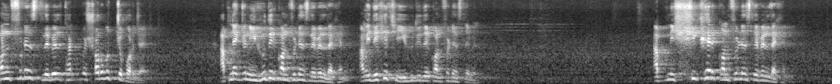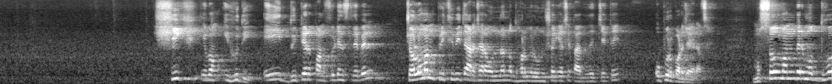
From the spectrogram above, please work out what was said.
কনফিডেন্স লেভেল থাকবে সর্বোচ্চ পর্যায়ে আপনি একজন ইহুদির কনফিডেন্স লেভেল দেখেন। আমি দেখেছি ইহুদিদের কনফিডেন্স লেভেল আপনি শিখের কনফিডেন্স লেভেল দেখেন। শিখ এবং ইহুদি, এই দুইটার কনফিডেন্স লেভেল চলমান পৃথিবীতে আর যারা অন্যান্য ধর্মের অনুসারী আছে, তাদের চেতে উপর পর্যায়ের আছে। মুসলমানদের মধ্যেও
